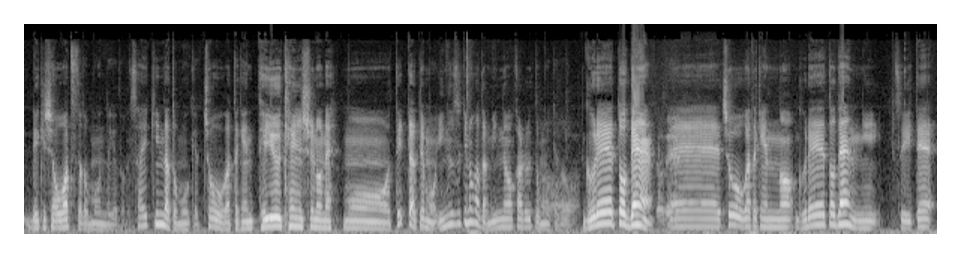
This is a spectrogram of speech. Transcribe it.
歴史は終わってたと思うんだけど、最近だと思うけど、超大型犬っていう犬種のね、もう、って言ったらでも犬好きの方はみんなわかると思うけど、グレートデン。グレートデン。えー、超大型犬のグレートデンについて、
